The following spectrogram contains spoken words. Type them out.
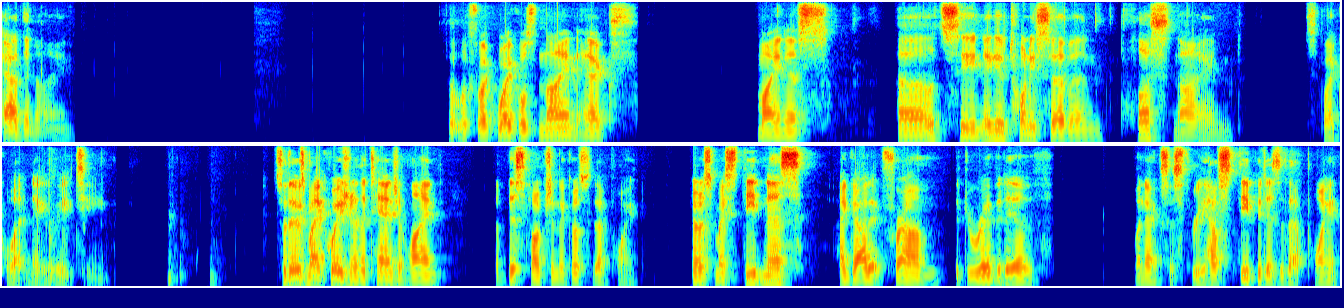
add the 9. So it looks like y equals 9x minus, uh, let's see, negative 27 plus 9. It's like what, negative 18. So there's my equation of the tangent line of this function that goes to that point. Notice my steepness, I got it from the derivative when x is 3, how steep it is at that point.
